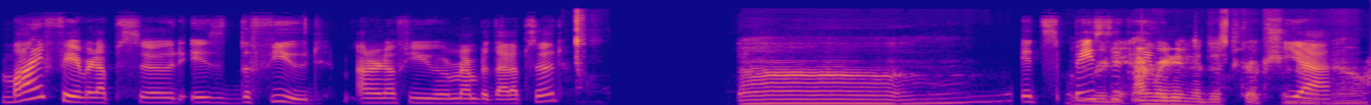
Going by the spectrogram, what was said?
my favorite episode is the feud. I don't know if you remember that episode. uh, It's I'm basically reading, I'm reading the description Yeah. right now.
